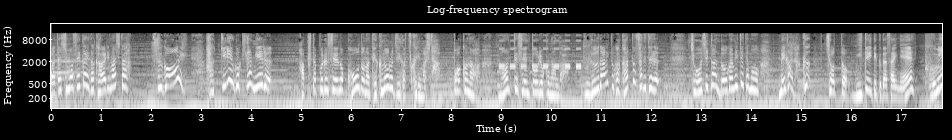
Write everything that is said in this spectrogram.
私も世界が変わりました。すごい！はっきり動きが見える。ハピタプル製の高度なテクノロジーが作りました。バカな。なんて戦闘力なんだ。ブルーライトがカットされてる。長時間動画見てても目が楽。ちょっと見ていてくださいね。踏み抜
